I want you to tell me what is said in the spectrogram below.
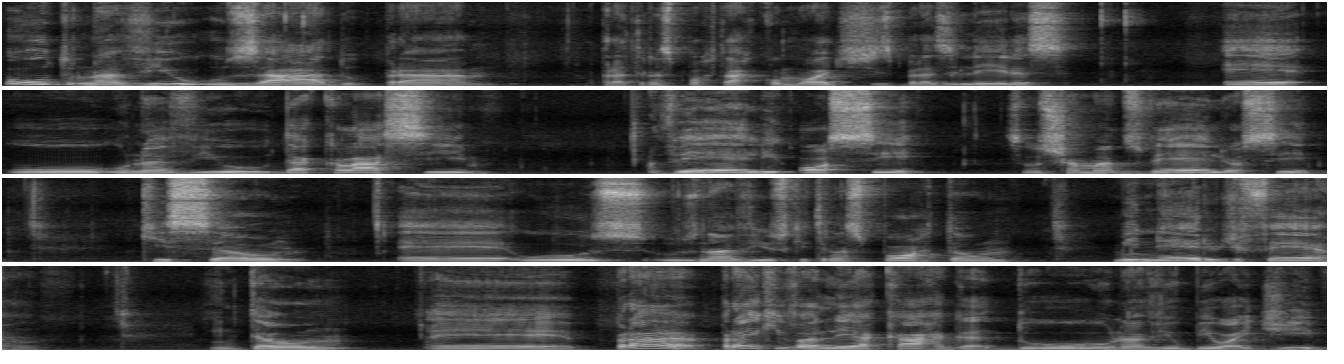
Outro navio usado para transportar commodities brasileiras é o, o navio da classe VLOC, são os chamados VLOC, que são é, os, os navios que transportam minério de ferro. Então, é, para equivaler a carga do navio BYD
